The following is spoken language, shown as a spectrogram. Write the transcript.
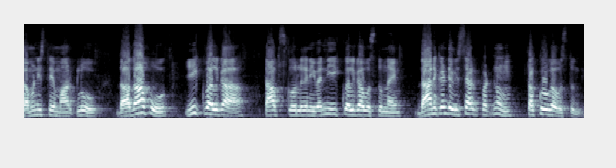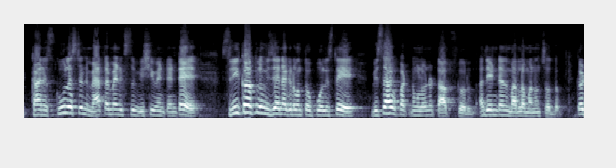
గమనిస్తే మార్కులు దాదాపు ఈక్వల్గా టాప్ స్కోర్లు కానీ ఇవన్నీ ఈక్వల్గా వస్తున్నాయి. దానికంటే విశాఖపట్నం తక్కువగా వస్తుంది. కానీ స్కూల్ అసిస్టెంట్ మ్యాథమెటిక్స్ విషయం ఏంటంటే శ్రీకాకుళం విజయనగరంతో పోలిస్తే విశాఖపట్నంలోనే టాప్ స్కోర్ ఉంది. అదేంటని మరలా మనం చూద్దాం. ఇక్కడ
